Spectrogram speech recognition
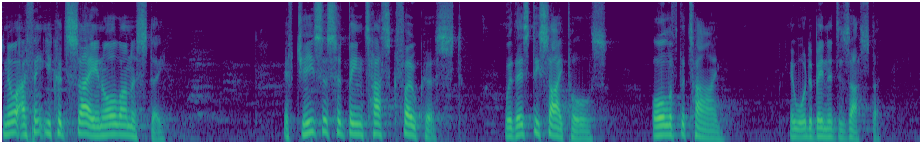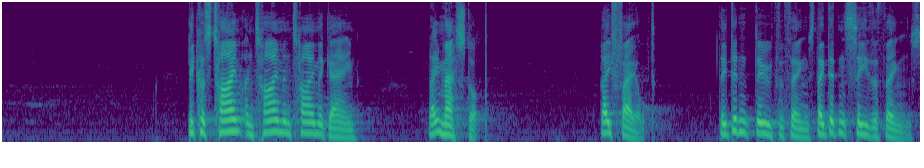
You know what I think you could say, in all honesty? If Jesus had been task focused with his disciples all of the time, it would have been a disaster. Because time and time and time again, they messed up. They failed. They didn't do the things. They didn't see the things.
